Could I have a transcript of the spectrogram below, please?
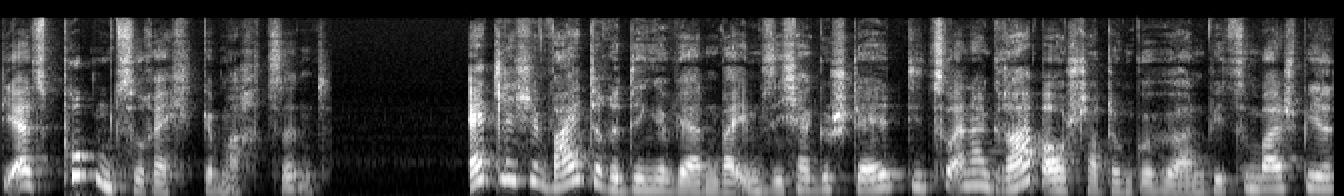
die als Puppen zurechtgemacht sind. Etliche weitere Dinge werden bei ihm sichergestellt, die zu einer Grabausstattung gehören, wie zum Beispiel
